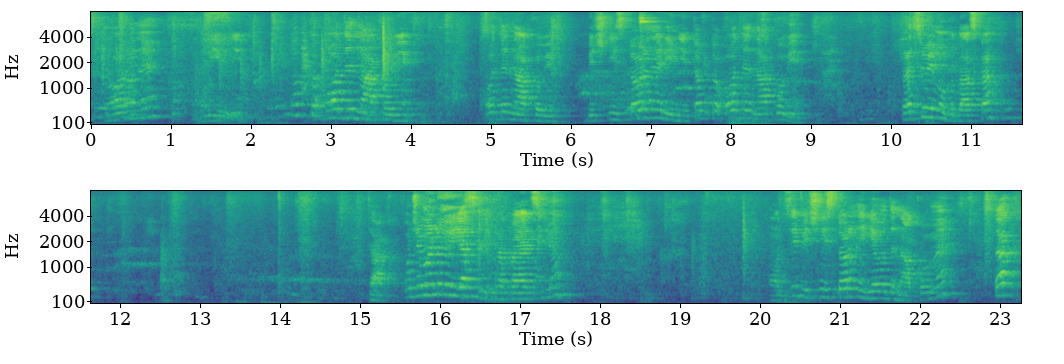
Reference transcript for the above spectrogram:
сторони рівні. Тобто одинакові. Одинакові. Бічні сторони рівні, тобто одинакові. Працюємо, будь ласка. Так, отже, малюю я собі трапецію. О, ці бічні сторони є одинаковими. Так.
